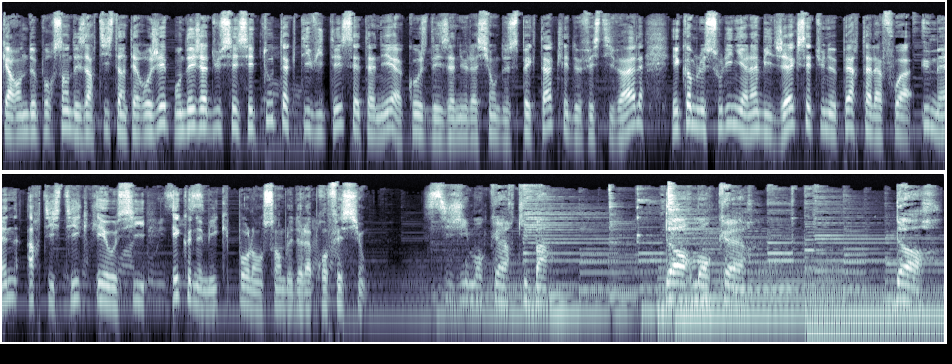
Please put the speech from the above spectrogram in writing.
42% des artistes interrogés ont déjà dû cesser toute activité cette année à cause des annulations de spectacles et de festivals. Et comme le souligne Alain Bidjek, c'est une perte à la fois humaine, artistique et aussi économique pour l'ensemble de la profession. Si j'ai mon cœur qui bat, dors mon cœur, dors.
